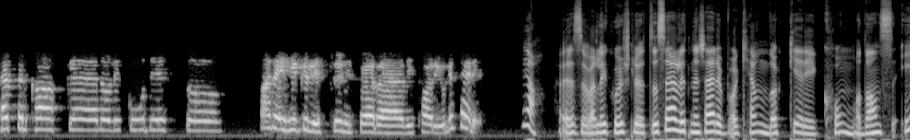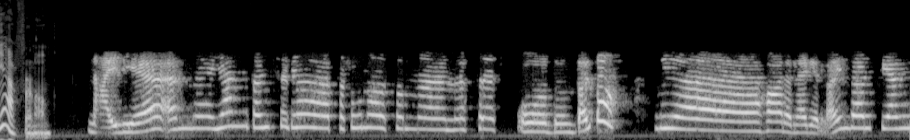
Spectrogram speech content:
pepperkaker og litt godis og bare ei hyggelig stund før eh, vi tar juleferie. Ja, høres jo veldig koselig ut. Og så er jeg litt nysgjerrig på hvem dere i Kom og dans er for noen? Nei, vi er en eh, gjeng danseglade personer som uh, møtes og danser. Vi har en egen linedance-gjeng,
